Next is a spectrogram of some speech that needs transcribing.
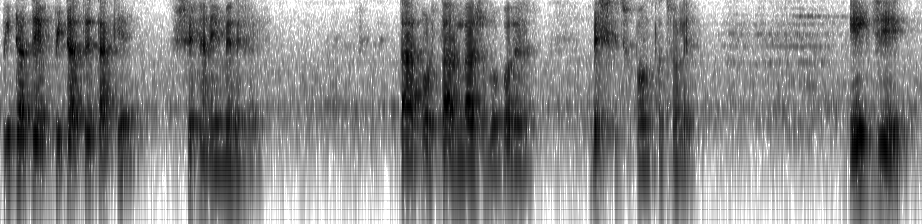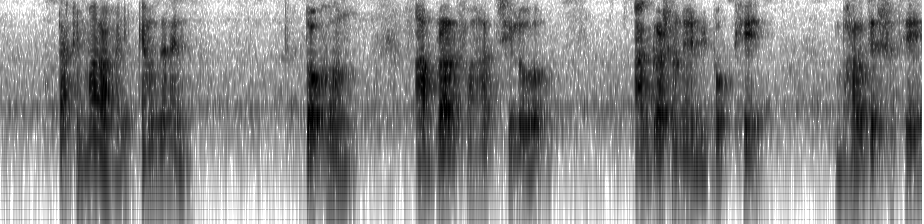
পিটাতে পিটাতে তাকে সেখানেই মেরে ফেলে। তারপর তার লাশ গোপনের বেশ কিছু পন্থা চলে। এই যে তাকে মারা হয়, কেন জানেন? তখন আবরার ফাহাদ ছিল আগ্রাসনের বিপক্ষে, ভারতের সাথে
